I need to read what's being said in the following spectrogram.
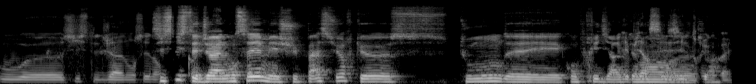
Ou euh, si c'était déjà annoncé Si, si, c'était déjà annoncé, mais je suis pas sûr que tout le monde ait compris directement. bien saisi le truc, ouais.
